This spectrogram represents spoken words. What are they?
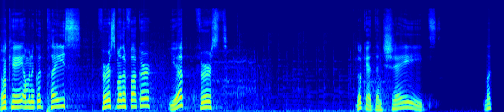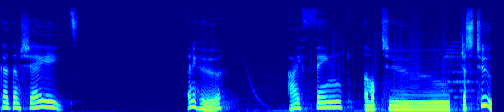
Okay, I'm in a good place. First, motherfucker. Yep, first. Look at them shades. Look at them shades. Anywho, I think I'm up to just two.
